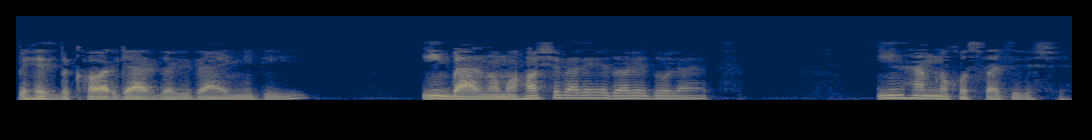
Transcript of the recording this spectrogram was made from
به حزب کارگر داری رأی میدی این برنامه هاشه برای اداره دولت این هم نخست وزیرشه.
